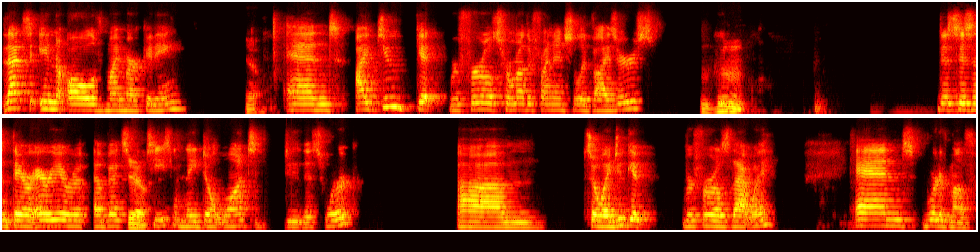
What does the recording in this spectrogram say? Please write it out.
that's in all of my marketing. Yeah. And I do get referrals from other financial advisors. hmm This isn't their area of- of expertise and they don't want to do this work. Um, so I do get referrals that way and word of mouth.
